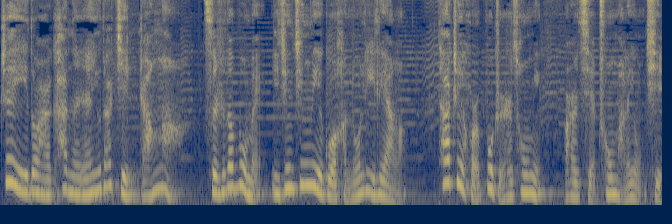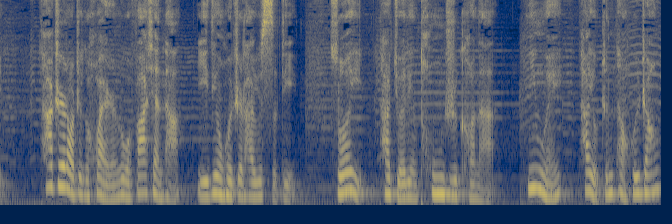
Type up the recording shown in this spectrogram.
这一段看的人有点紧张啊。此时的步美已经经历过很多历练了，她这会儿不只是聪明，而且充满了勇气。他知道这个坏人如果发现他，一定会置他于死地，所以他决定通知柯南，因为他有侦探徽章。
